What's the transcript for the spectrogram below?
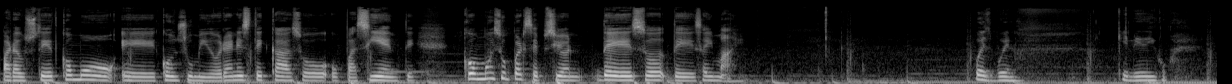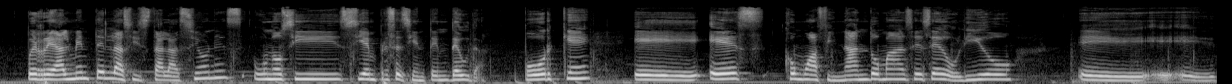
para usted como consumidora en este caso o paciente, ¿cómo es su percepción de eso, de esa imagen? Pues bueno, ¿qué le digo? Pues realmente las instalaciones uno sí siempre se siente en deuda, porque eh, es como afinando más ese dolido eh, eh,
